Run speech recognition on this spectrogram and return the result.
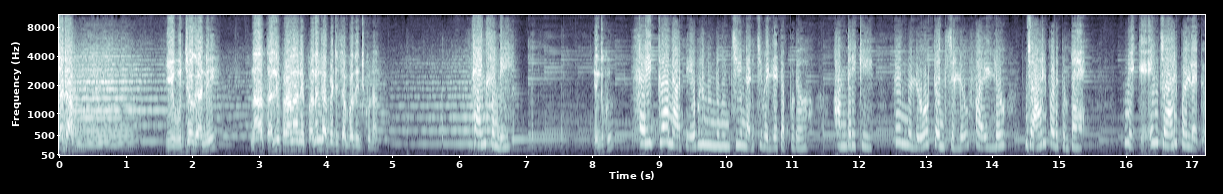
షటప్ ఈ ఉద్యోగాన్ని నా తల్లి ప్రాణాన్ని పణంగా పెట్టి సంపాదించుకున్నాను. థ్యాంక్స్ అండి. ఎందుకు? సరిగ్గా నా టేబుల్ ముందు నుంచి నడిచి వెళ్ళేటప్పుడు అందరికీ పెన్నులు పెన్సిళ్ళు ఫైళ్ళు జారి పడుతుంటాయి. మీకేం జారి పడలేదు.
